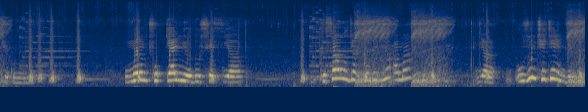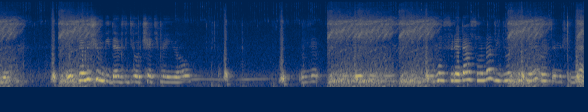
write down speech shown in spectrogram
Türkçe kullanıyor. Umarım çok gelmiyordur ses ya. Kısa olacak bu video ama ya uzun çekerim bir video. Özlemişim bir de video çekmeyi ya. Uzun, süreden sonra video çekmeyi özlemişim. He.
